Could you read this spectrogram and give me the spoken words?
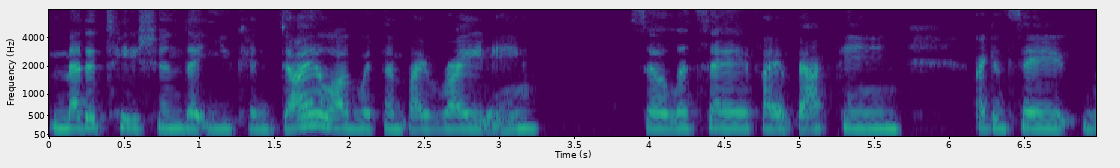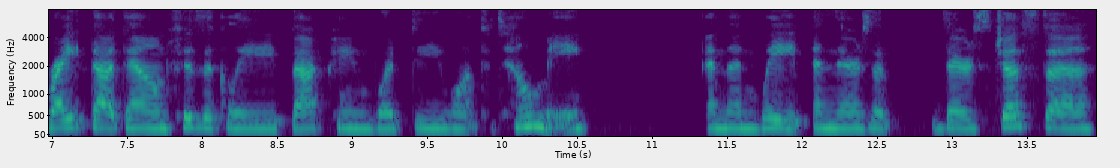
meditation that you can dialogue with them by writing. So let's say if I have back pain, I can say, write that down physically, back pain, what do you want to tell me? And then wait. And there's a there's just a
